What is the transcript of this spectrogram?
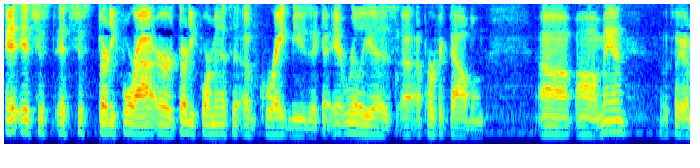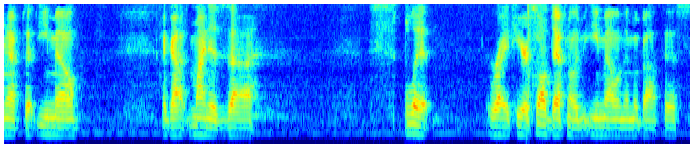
it, it's just it's just 34 hour, or 34 minutes of great music. It really is a, a perfect album. Uh, oh man, looks like I'm gonna have to email. I got mine is uh, split right here, so I'll definitely be emailing them about this.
